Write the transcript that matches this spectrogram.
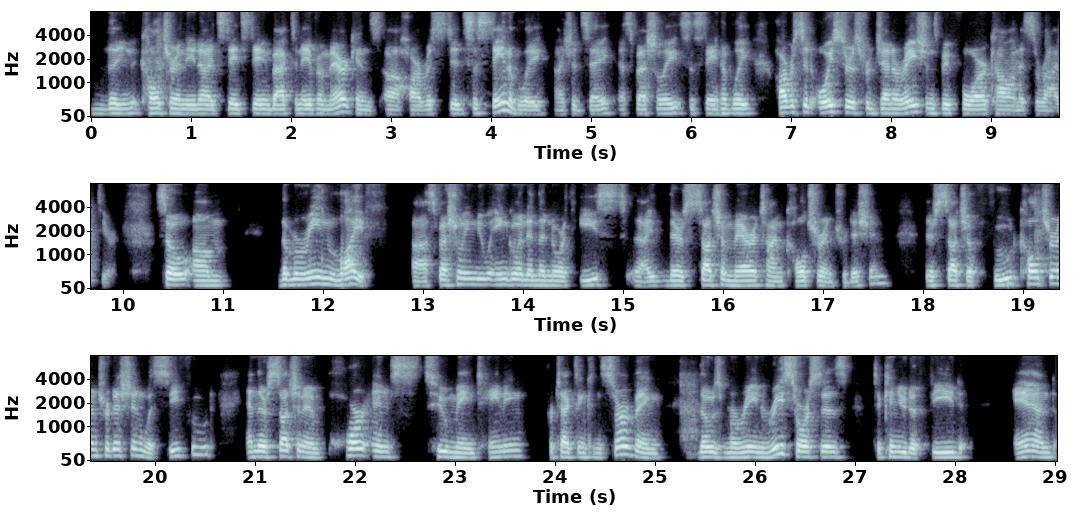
the culture in the United States dating back to Native Americans, uh, harvested sustainably, I should say, especially sustainably, harvested oysters for generations before colonists arrived here. So um, the marine life, uh, especially New England and the Northeast, uh, there's such a maritime culture and tradition there's such a food culture and tradition with seafood, and there's such an importance to maintaining, protecting, conserving those marine resources to continue to feed and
